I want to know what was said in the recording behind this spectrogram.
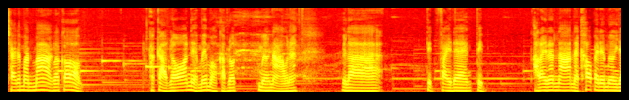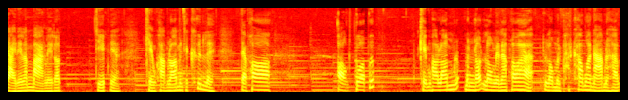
ใช้น้ำมันมาก แล้วก็อากาศร้อนเนี่ยไม่เหมาะกับรถเมืองหนาวนะ เวลาติดไฟแดงติดอะไรนานๆเนี่ยเข้าไปในเมืองใหญ่เนี่ยลำบากเลยรถจี๊ปเนี่ยเข็มความร้อนมันจะขึ้นเลย แต่พอ ออกตัวปุ๊บเข็มความร้อนมันลดลงเลยนะ เพราะว่าลมมันพัดเข้ามาน้ำนะครับ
